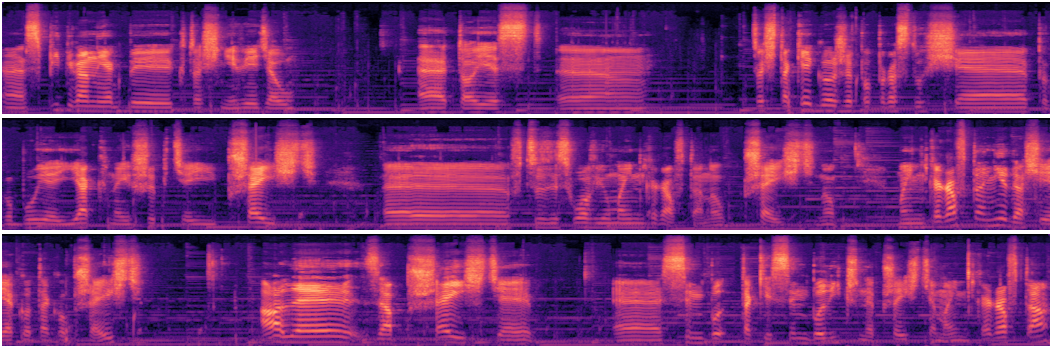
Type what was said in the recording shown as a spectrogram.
E, Speedrun, jakby ktoś nie wiedział, e, to jest e, coś takiego, że po prostu się próbuje jak najszybciej przejść w cudzysłowie Minecrafta. No, przejść. No, Minecrafta nie da się jako tako przejść ale za przejście, e, symbo takie symboliczne przejście Minecrafta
